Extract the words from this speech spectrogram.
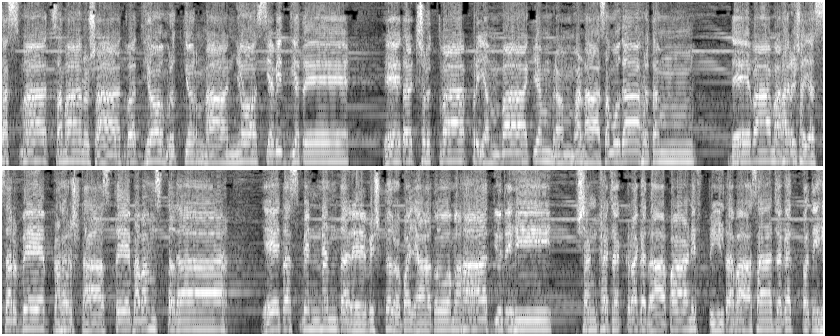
तस्मात् समानुषाद्वध्यो मृत्युर्नान्योऽस्य विद्यते। एतच्छ्रुत्वा प्रियम् वाक्यम् ब्रह्मणा समुदाहृतम्। देवा महर्षयः सर्वे प्रहृष्टास्ते भवंस्तदा। एतस्मिन्नन्तरे विष्णुरुपयातो महाद्युतिः शङ्खचक्रगदापाणिः पीतवासा जगत्पतिः।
